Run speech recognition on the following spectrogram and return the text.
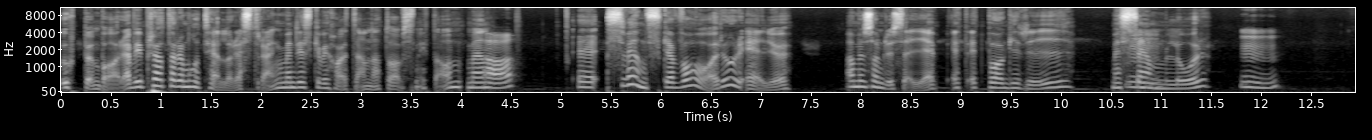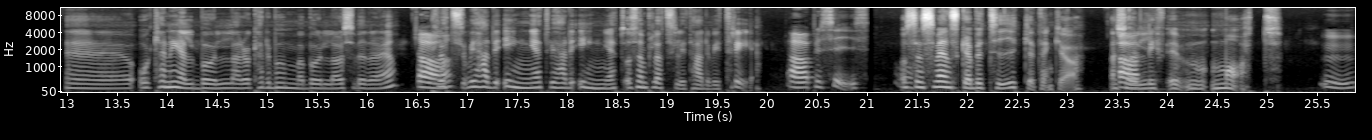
uppenbara. Vi pratar om hotell och restaurang, men det ska vi ha ett annat avsnitt om. Men ja. eh, svenska varor är ju, ja, men som du säger, ett, ett bageri med mm. semlor mm. eh, och kanelbullar och kardemummabullar och så vidare. Ja. Plötsligt, vi hade inget, vi hade inget och sen plötsligt hade vi tre. Ja, precis. Och sen svenska butiker, tänker jag. Alltså ja. eh, mat. Mm.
